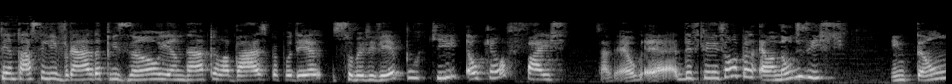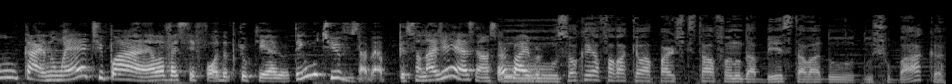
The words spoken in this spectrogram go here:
tentar se livrar da prisão e andar pela base pra poder sobreviver, porque é o que ela faz. Sabe? É, é a definição, ela não desiste. Então, cara, não é tipo, ah, ela vai ser foda porque eu quero. Tem um motivo, sabe? A personagem é essa, é uma survivor. O- só que eu ia falar aquela parte que você tava falando da besta lá do, do Chewbacca.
